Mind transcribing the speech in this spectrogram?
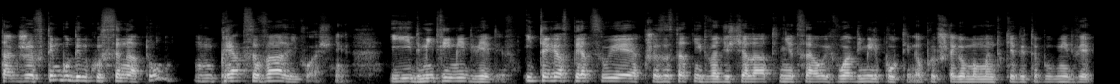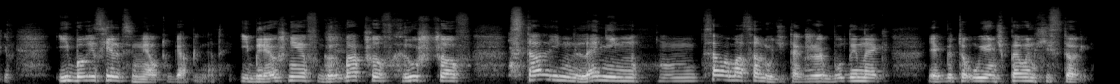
Także w tym budynku Senatu mm, pracowali właśnie i Dmitrij Miedwiediew. I teraz pracuje, jak przez ostatnich 20 lat, niecałych Władimir Putin, oprócz tego momentu, kiedy to był Miedwiediew. I Borys Jelcyn miał tu gabinet. I Breżniew, Gorbaczow, Chruszczow, Stalin, Lenin, mm, cała masa ludzi. Także budynek, jakby to ująć, pełen historii.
